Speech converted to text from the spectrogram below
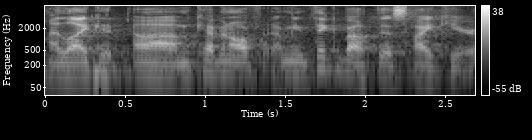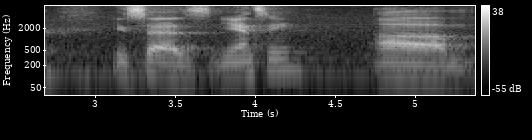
I like it. Um, Kevin I mean, think about this hike here. He says, Yancey, um,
